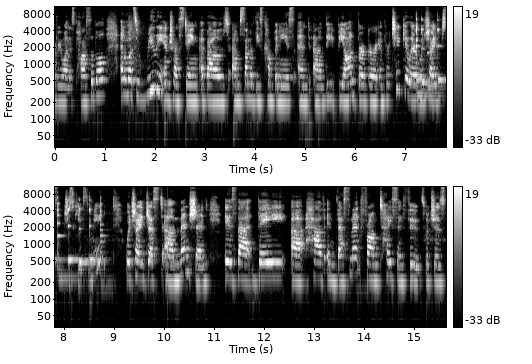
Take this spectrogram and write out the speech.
everyone as possible. And what's really interesting about um, some of these companies and um, the Beyond Burger in particular, which I just, excuse me, which I just uh, mentioned, is that they uh, have investment from Tyson Foods, which is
